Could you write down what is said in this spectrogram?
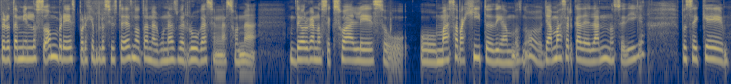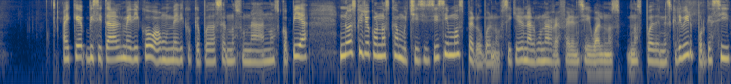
pero también los hombres, por ejemplo, si ustedes notan algunas verrugas en la zona de órganos sexuales o, o más abajito, digamos, ¿no? Ya más cerca del ano, no se diga, pues hay que hay que visitar al médico o a un médico que pueda hacernos una anoscopía. No es que yo conozca muchísimos, pero bueno, si quieren alguna referencia igual nos, nos pueden escribir, porque sí,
